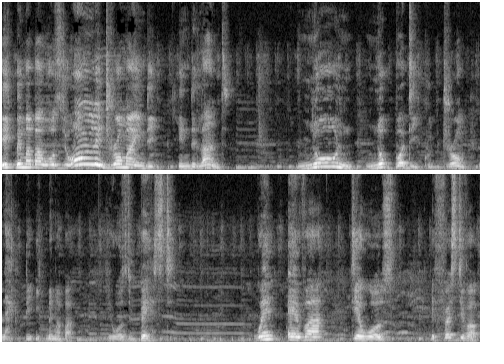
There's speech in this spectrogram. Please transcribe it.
Ikpemaba was the only drummer in the in the land. No, nobody could drum like the Ikpemaba. He was the best. Whenever there was a festival,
